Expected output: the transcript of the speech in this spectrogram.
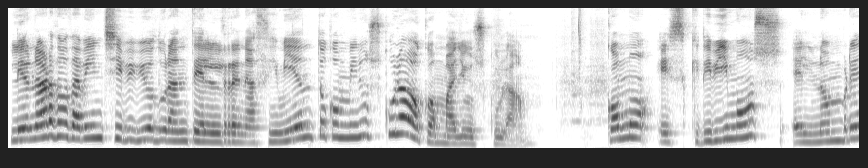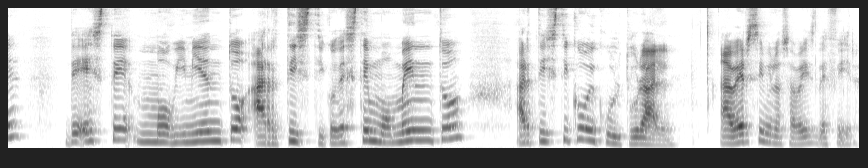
¿Leonardo da Vinci vivió durante el Renacimiento con minúscula o con mayúscula? ¿Cómo escribimos el nombre de este movimiento artístico, de este momento artístico y cultural? A ver si me lo sabéis decir.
